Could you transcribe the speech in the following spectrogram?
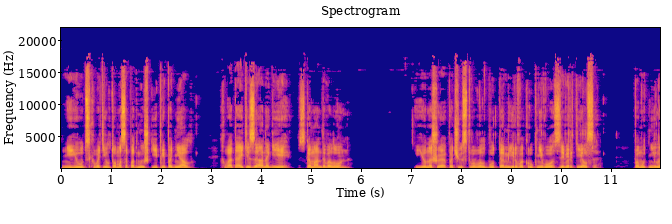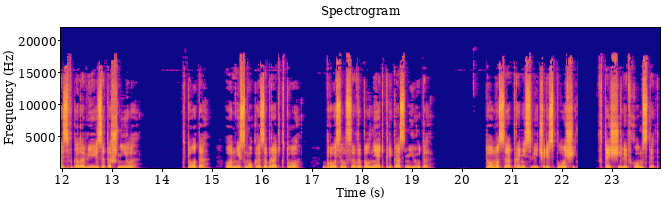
Ньют схватил Томаса под мышки и приподнял. «Хватайте за ноги!» — скомандовал он. Юноша почувствовал, будто мир вокруг него завертелся. Помутнилось в голове и затошнило. Кто-то, он не смог разобрать кто, бросился выполнять приказ Ньюта. Томаса пронесли через площадь, втащили в Хомстед,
